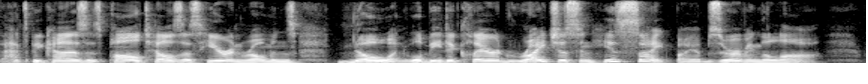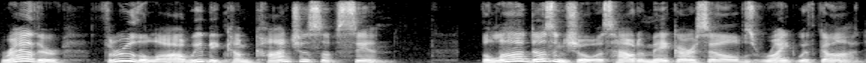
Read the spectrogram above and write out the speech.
That's because, as Paul tells us here in Romans, no one will be declared righteous in his sight by observing the law. Rather, through the law, we become conscious of sin. The law doesn't show us how to make ourselves right with God,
